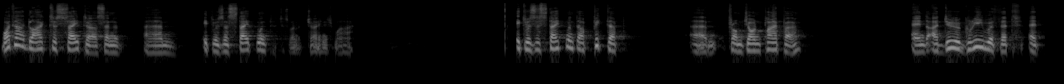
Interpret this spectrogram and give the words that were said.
what I'd like to say to us, and um, it was a statement, I just want to change my. It was a statement I picked up um, from John Piper, and I do agree with it, at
